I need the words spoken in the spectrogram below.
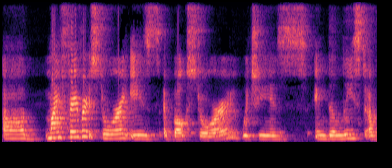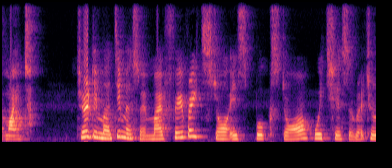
Uh, my favorite store is a bookstore, which is in the list of my top ကျွန်တော်ဒီမှာကြည့်မယ်ဆိုရင် my favorite store is bookstore which is a retro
